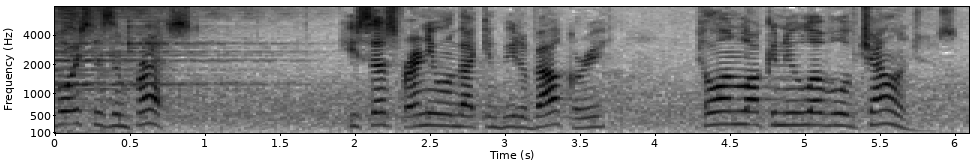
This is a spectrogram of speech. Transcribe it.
Voice is impressed. He says for anyone that can beat a Valkyrie, he'll unlock a new level of challenges.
